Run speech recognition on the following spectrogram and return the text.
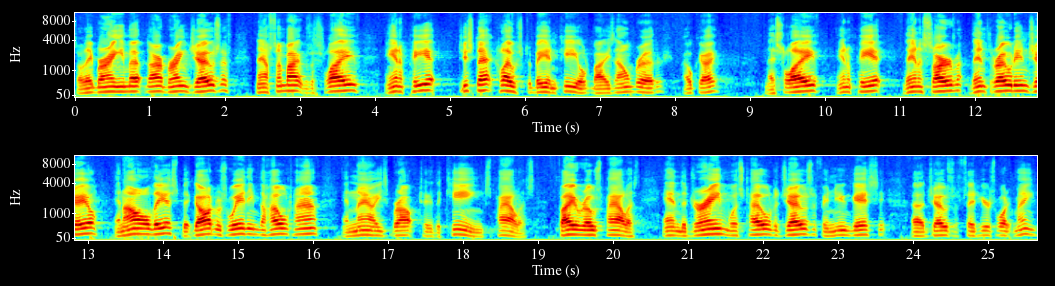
So they bring him up there, bring Joseph. Now, somebody was a slave in a pit just that close to being killed by his own brothers, okay? And a slave in a pit, then a servant, then thrown in jail, and all this, but God was with him the whole time, and now he's brought to the king's palace, Pharaoh's palace. And the dream was told to Joseph, and you can guess it. Uh, Joseph said, Here's what it means.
